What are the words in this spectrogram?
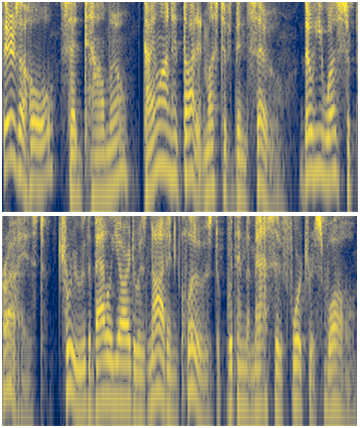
There's a hole. Said Talmo. Kylon had thought it must have been so, though he was surprised. True, the battle yard was not enclosed within the massive fortress wall,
